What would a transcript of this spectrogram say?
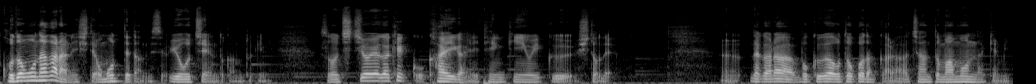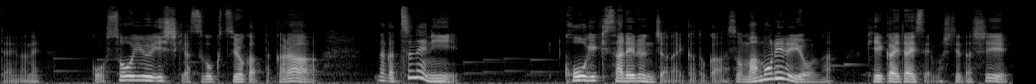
子供ながらにして思ってたんですよ。幼稚園とかの時に。その父親が結構海外に転勤を行く人で。うん、だから僕が男だからちゃんと守んなきゃみたいなね。こう、そういう意識がすごく強かったから、なんか常に攻撃されるんじゃないかとか、そう守れるような警戒態勢もしてたし、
